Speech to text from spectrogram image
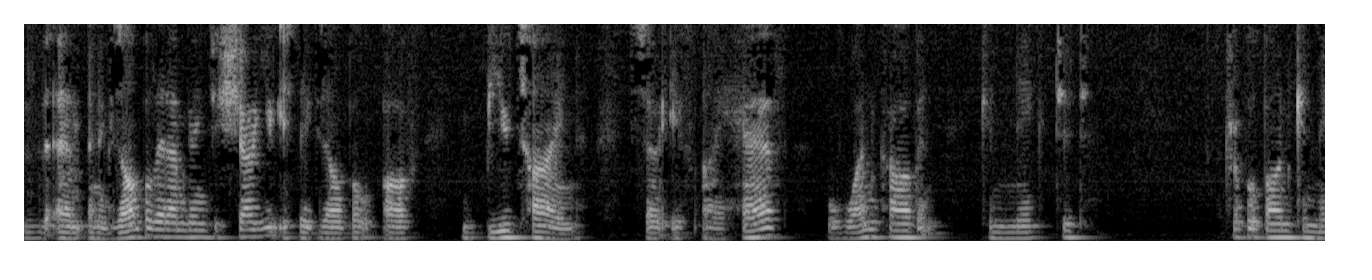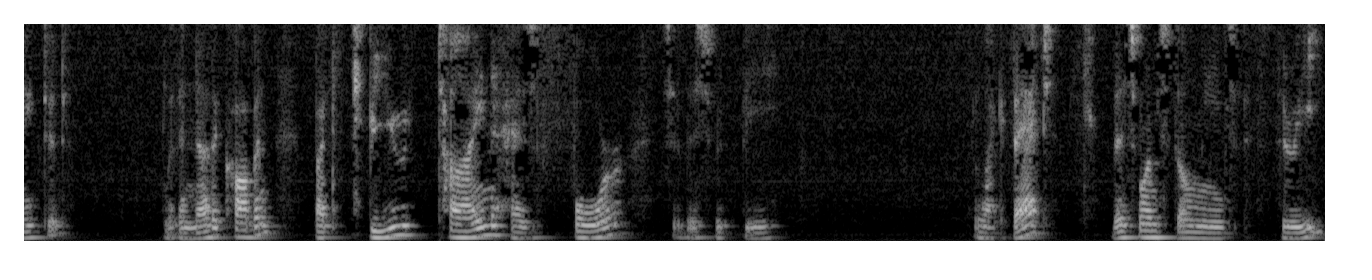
the, um, an example that I'm going to show you is the example of butane. So if I have one carbon connected triple bond connected with another carbon but butane has four so this would be like that. This one still needs three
